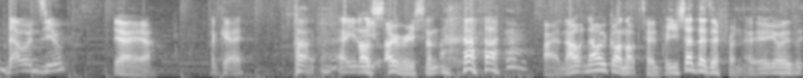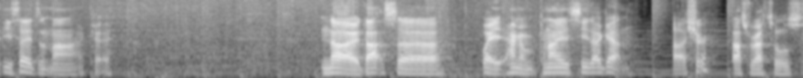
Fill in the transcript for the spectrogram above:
That one's you. Yeah, yeah. You- That's you- so recent. All right, now now we've got an octane, but you said they're different. Uh, You, you said it doesn't matter. Okay. No, that's uh. Wait, hang on. Can I see that again? uh, sure. That's Retals.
